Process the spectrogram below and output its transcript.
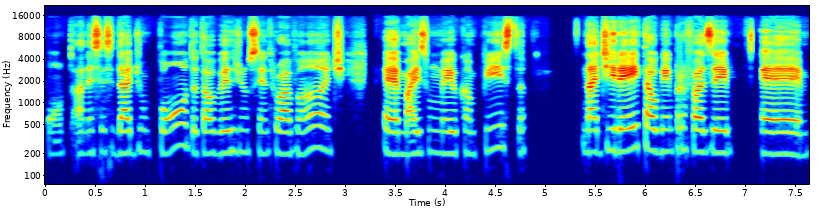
ponto, a necessidade de um ponta, talvez de um centroavante, é, mais um meio-campista. Na direita, alguém para fazer é,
